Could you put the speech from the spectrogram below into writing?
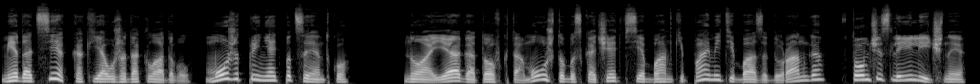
«Медотсек, как я уже докладывал, может принять пациентку. Ну а я готов к тому, чтобы скачать все банки памяти базы Дуранга, в том числе и личные.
